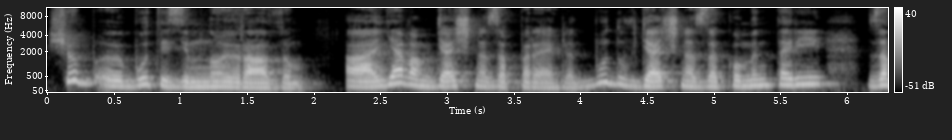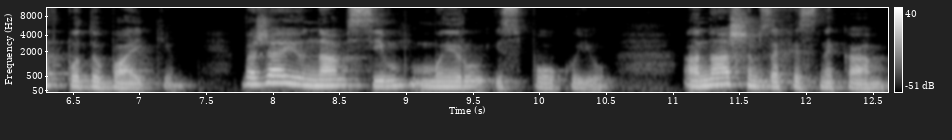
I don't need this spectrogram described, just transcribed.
щоб е, бути зі мною разом. А я вам вдячна за перегляд. Буду вдячна за коментарі, за вподобайки. Бажаю нам всім миру і спокою. А нашим захисникам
